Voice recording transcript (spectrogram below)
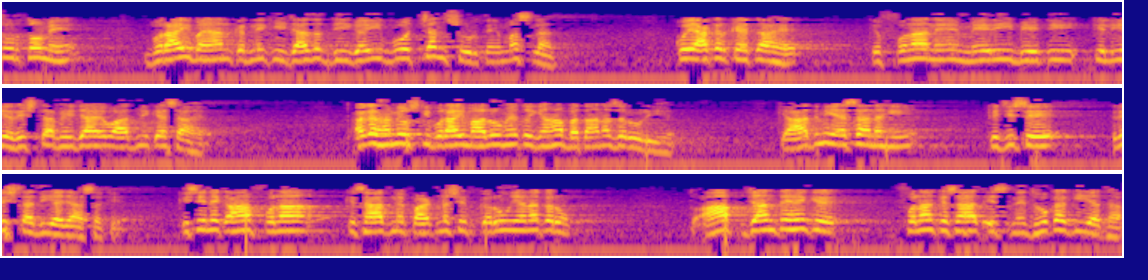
صورتوں میں برائی بیان کرنے کی اجازت دی گئی، وہ چند صورتیں، مثلا کوئی آ کر کہتا ہے کہ فلاں نے میری بیٹی کے لیے رشتہ بھیجا ہے، وہ آدمی کیسا ہے؟ اگر ہمیں اس کی برائی معلوم ہے تو یہاں بتانا ضروری ہے کہ آدمی ایسا نہیں کہ جسے رشتہ دیا جا سکے۔ کسی نے کہا فلاں کے ساتھ میں پارٹنرشپ کروں یا نہ کروں؟ تو آپ جانتے ہیں کہ فلاں کے ساتھ اس نے دھوکہ کیا تھا۔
